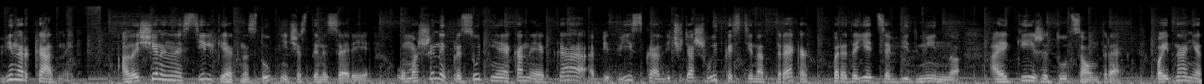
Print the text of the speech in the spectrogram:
Він аркадний. Але ще не настільки, як наступні частини серії. У машини присутня яка не яка, а підвізка, відчуття швидкості на треках передається відмінно. А який же тут саундтрек? Поєднання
